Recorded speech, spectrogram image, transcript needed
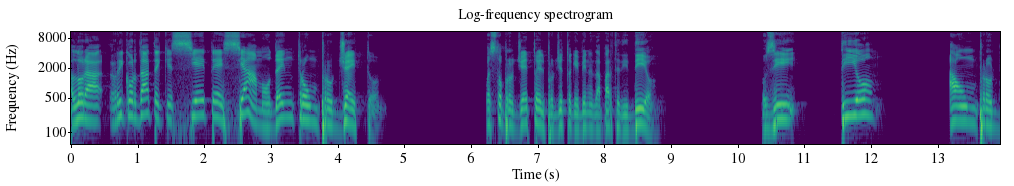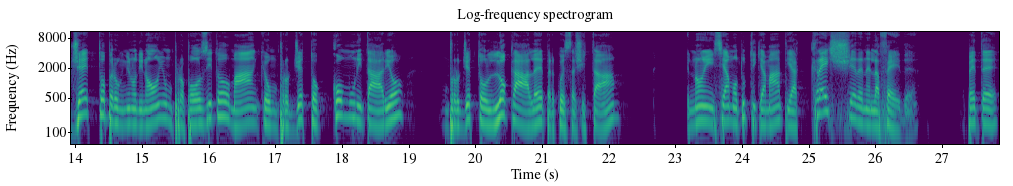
Allora ricordate che siete e siamo dentro un progetto. Questo progetto è il progetto che viene da parte di Dio. Così Dio ha un progetto per ognuno di noi, un proposito, ma anche un progetto comunitario, un progetto locale per questa città. E noi siamo tutti chiamati a crescere nella fede. Sapete,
